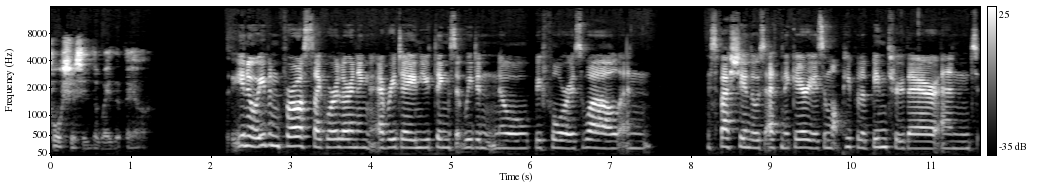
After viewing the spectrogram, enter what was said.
cautious in the way that they are. You know, even for us, like we're learning every day new things that we didn't know before as well. And especially in those ethnic areas and what people have been through there and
